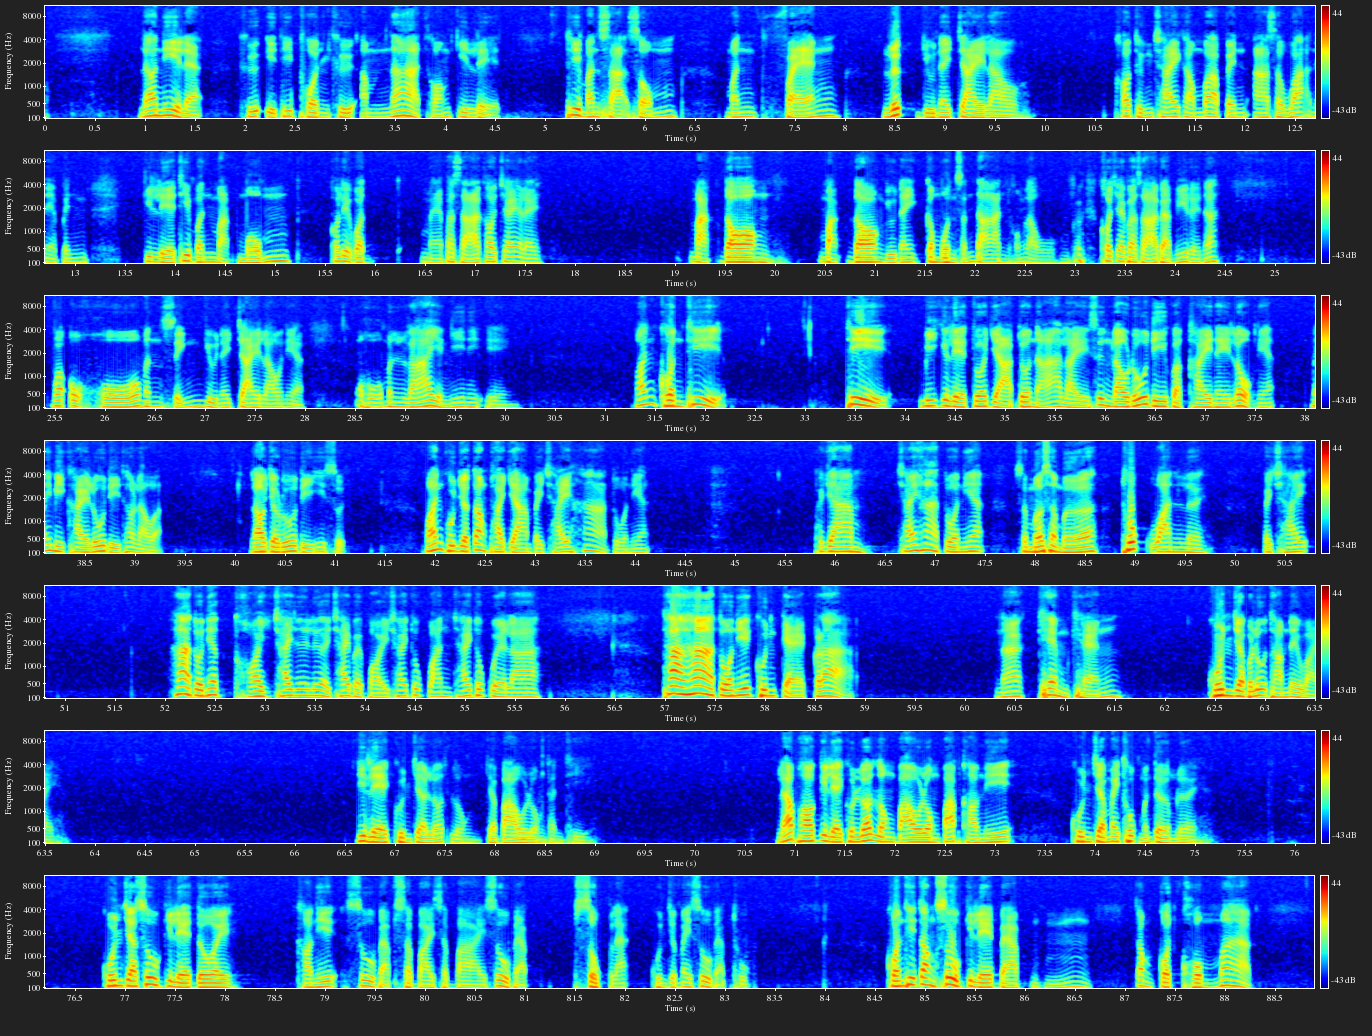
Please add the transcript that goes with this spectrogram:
แล้วนี่แหละคืออิทธิพลคืออำนาจของกิเลส ที่มันสะสมมันแฝงลึกอยู่ในใจเราเขาถึงใช้คำว่าเป็นอาสวะเนี่ยเป็นกิเลสที่มันหมักหมมเขาเรียกว่าแหมภาษาเขาใช้อะไร หมักดอง หมักดองอยู่ในกมลสันดานของเรา เขาใช้ภาษาแบบนี้เลยนะ ว่าโอ้โหมันสิงอยู่ในใจเราเนี่ย โอ้โหมันร้ายอย่างนี้นี่เอง เพราะคนที่ที่มีกิเลสตัวหยาบตัวหนาอะไร ซึ่งเรารู้ดีกว่าใครในโลกเนี้ยไม่มีใครรู้ดีเท่าเราอะ่ะเราจะรู้ดีที่สุด เพราะฉะนั้นคุณจะต้องพยายามไปใช้ห้าตัวเนี้ยพยายามใช้ห้าตัวเนี้ยเสมอเสมอ ทุกวันเลยไปใช้ห้าตัวเนี้ยคอยใช้เรื่อยๆ ใช้บ่อยๆ ใช้ทุกวันใช้ทุกเวลา ถ้าห้าตัวนี้คุณแก่กล้า นะ เข้มแข็ง คุณจะบรรลุธรรมได้ไวกิเลสคุณจะลดลงจะเบาลงทันที แล้วพอกิเลสคุณลดลงเบาลงปั๊บคราวนี้ คุณจะไม่ทุกข์เหมือนเดิมเลย คุณจะสู้กิเลสโดย คราวนี้สู้แบบสบายๆสู้แบบสุขและคุณจะไม่สู้แบบทุกข์คนที่ต้องสู้กิเลสแบบต้องกดข่มมาก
